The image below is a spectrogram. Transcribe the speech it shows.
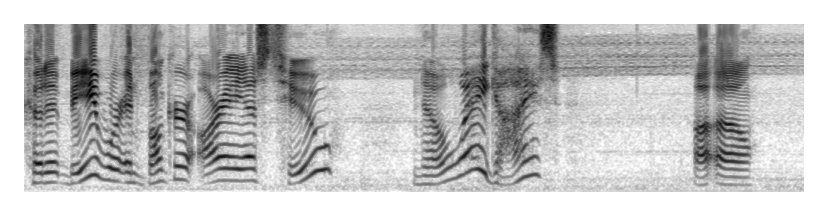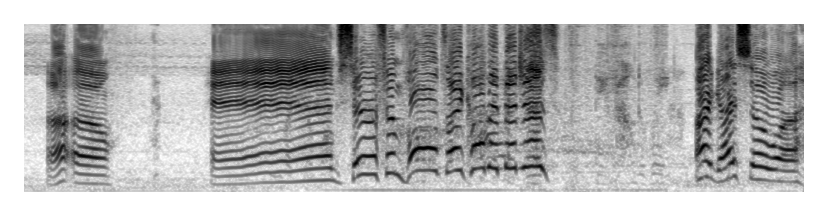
Could it be we're in bunker RAS2? No way, guys. Uh-oh. Uh-oh. And Seraphim Vault! I called it, bitches! They found a way. Alright, guys, so, uh,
